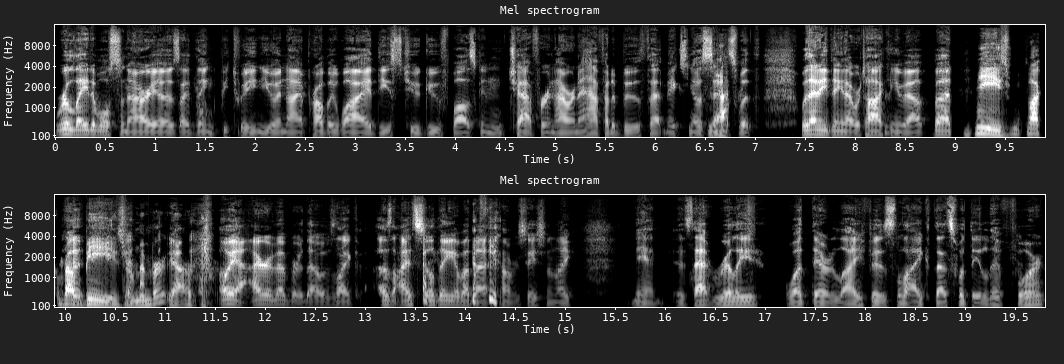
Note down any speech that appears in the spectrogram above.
relatable scenarios. I think between you and I, probably why these two goofballs can chat for an hour and a half at a booth. That makes no sense yeah. with with anything that we're talking about. But bees, we talk about bees. Remember? Yeah. oh yeah, I remember. That was like I was. I still thinking about that conversation. like, man, is that really what their life is like? That's what they live for.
